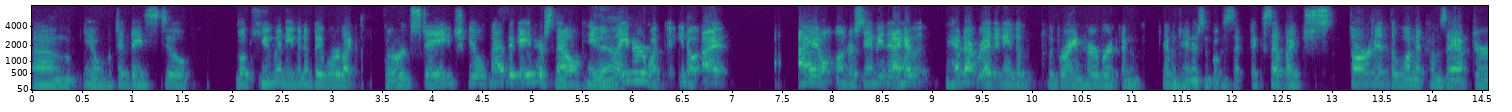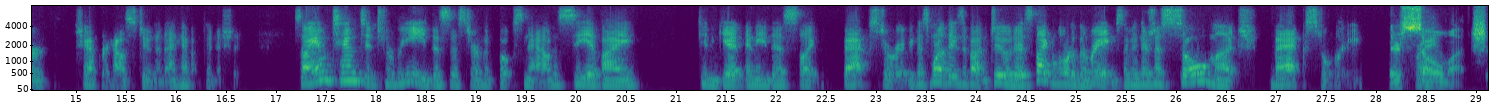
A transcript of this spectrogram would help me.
um, you know, did they still look human even if they were like third stage guild navigators? Now came yeah. later when you know I I don't understand any of that. I haven't have not read any of the, the Brian Herbert and Kevin J Anderson books except I started the one that comes after Chapter House and I haven't finished it. So I am tempted to read the Sisterhood books now to see if I can get any of this like backstory because one of the things about Dune is like Lord of the Rings. I mean, there's just so much backstory. There's right? so much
